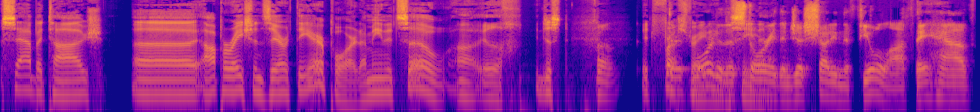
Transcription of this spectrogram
sabotage. Uh, operations there at the airport. I mean, it's so uh, ugh. It just Well, it's there's frustrating. more to the story that. than just shutting the fuel off. They have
